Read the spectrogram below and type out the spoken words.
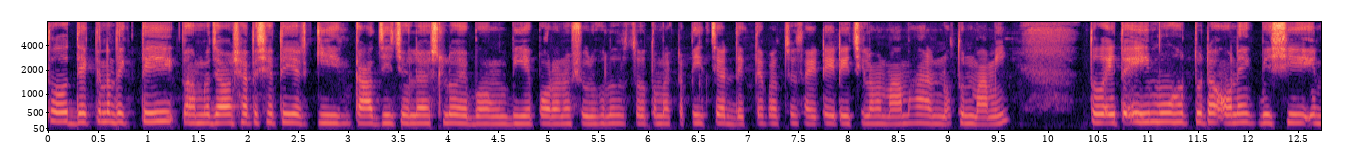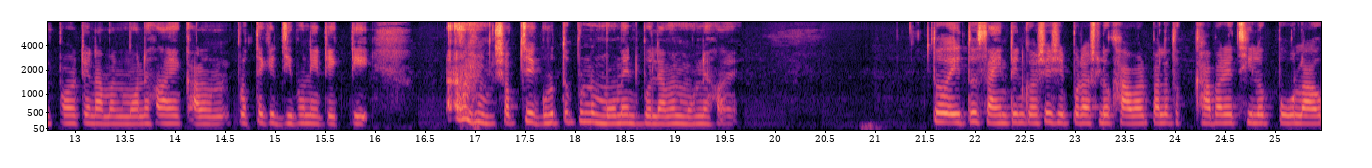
তো দেখতে না দেখতেই আমরা যাওয়ার সাথে সাথেই আর কি কাজই চলে আসলো এবং বিয়ে পড়ানো শুরু হলো। তো তোমরা একটা পিকচার দেখতে পাচ্ছ সাইডে এটাই ছিল আমার মামা আর নতুন মামি। তো এতে এই মুহূর্তটা অনেক বেশি ইম্পর্টেন্ট আমার মনে হয়, কারণ প্রত্যেকের জীবনে এটি একটি সবচেয়ে গুরুত্বপূর্ণ মোমেন্ট বলে আমার মনে হয়। তো এই তো সাইন টাইন করে শেষ, এরপর আসলো খাবার পালা, তো খাবারে ছিল পোলাও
